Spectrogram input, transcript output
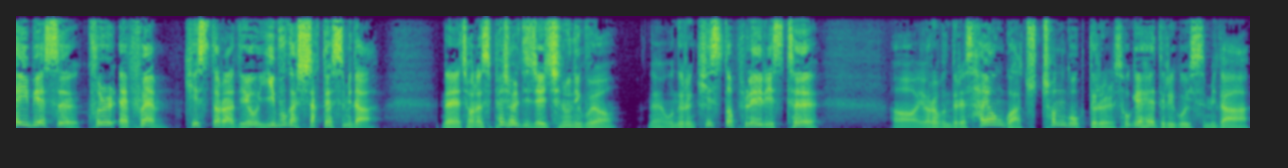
KBS Cool FM Kiss the 라디오 2부가 시작됐습니다. 네, 저는 스페셜 DJ 진운이고요. 네, 오늘은 Kiss the 플레이리스트 어, 여러분들의 사연과 추천곡들을 소개해 드리고 있습니다.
